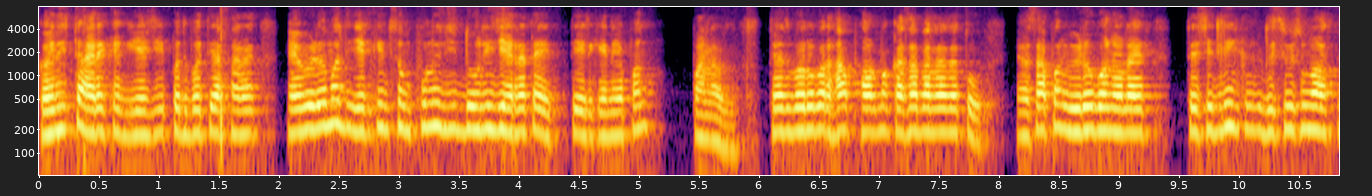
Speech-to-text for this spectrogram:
कनिष्ठ आरेखक याची पद्धती असणार आहे. या व्हिडिओमध्ये या ठिकाणी संपूर्ण जी दोन्ही जाहिरात आहेत त्या ठिकाणी आपण पाहणार त्याचबरोबर हा फॉर्म कसा भरला जातो याचा आपण व्हिडिओ बनवला आहे. त्याची लिंक डिस्क्रिप्शन बॉक्स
